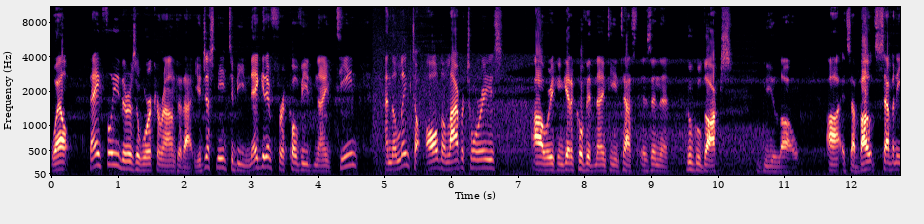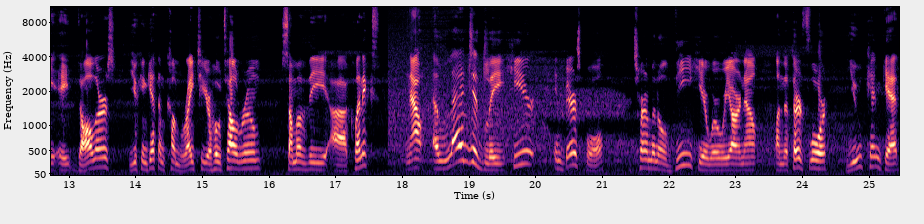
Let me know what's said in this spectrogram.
Well, thankfully, there is a workaround to that. You just need to be negative for COVID 19. And the link to all the laboratories uh, where you can get a COVID 19 test is in the Google Docs below. Uh, it's about $78. You can get them come right to your hotel room, some of the uh, clinics. Now, allegedly, here in Boryspil, Terminal D here where we are now, on the third floor, you can get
